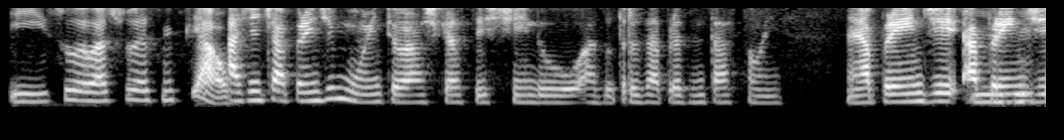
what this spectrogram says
E isso eu acho essencial. A gente aprende muito, eu acho que assistindo as outras apresentações. Né? Aprende, aprende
